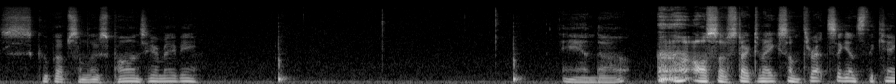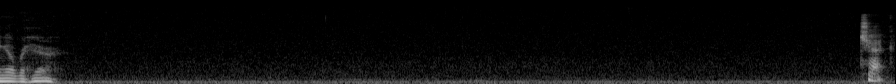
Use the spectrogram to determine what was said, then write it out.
scoop up some loose pawns here maybe. And uh, also start to make some threats against the king over here. Check.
